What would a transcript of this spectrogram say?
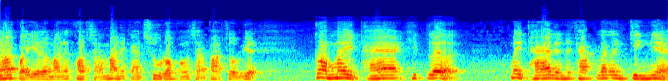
น้อยกว่าเยอรมันและความสามารถในการสู้รบของสหภาพโซเวียต ก็ไม่แพ้ฮิตเลอร์ ไม่แพ้เลยนะครับ แล้วก็จริงเนี่ย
